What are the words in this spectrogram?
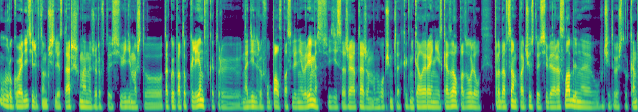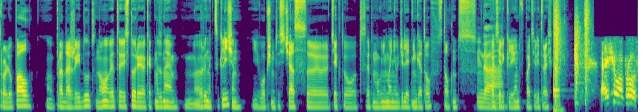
ну, руководителей, в том числе старших менеджеров. То есть, видимо, что такой поток клиентов, который на дилеров упал в последнее время в связи с ажиотажем, он, в общем-то, как Николай ранее и сказал, позволил продавцам почувствовать себя расслабленно, учитывая, что контроль упал, продажи идут. Но эта история, как мы знаем, рынок цикличен, и, в общем-то, сейчас э, те, кто вот этому внимания уделять не готов, столкнутся с Да. потерей клиентов, потерей трафика. А еще вопрос.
